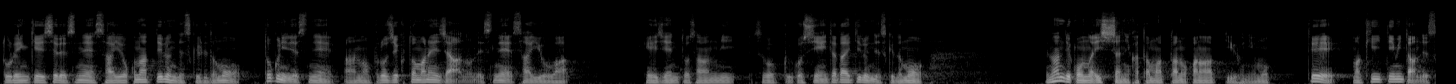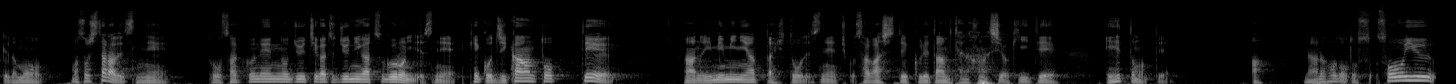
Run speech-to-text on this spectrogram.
と連携してですね、採用を行っているんですけれども、特にですね、あの、プロジェクトマネージャーのですね、採用は、エージェントさんにすごくご支援いただいているんですけども、なんでこんな一社に固まったのかなっていうふうに思って、まあ、聞いてみたんですけども、まあ、そしたらですね、昨年の11月、12月頃にですね、結構時間をとって、あの夢見にあった人をですねちょっと探してくれたみたいな話を聞いてえ？と思って。あなるほど。とそういう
